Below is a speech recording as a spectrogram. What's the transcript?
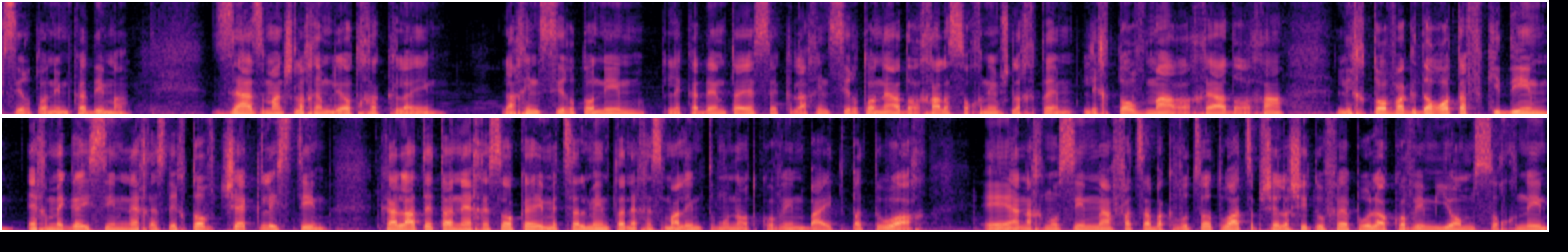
סרטונים קדימה. זה הזמן שלכם להיות חקלאים. להכין סרטונים, לקדם את העסק, להכין סרטוני הדרכה לסוכנים שלכם, לכתוב מערכי הדרכה, לכתוב הגדרות תפקידים, איך מגייסים נכס, לכתוב צ'קליסטים. קלטת נכס, אוקיי, מצלמים את הנכס, מעלים תמונות, קובעים בית פתוח. אה, אנחנו עושים הפצה בקבוצות וואטסאפ של השיתופי פעולה, קובעים יום סוכנים.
